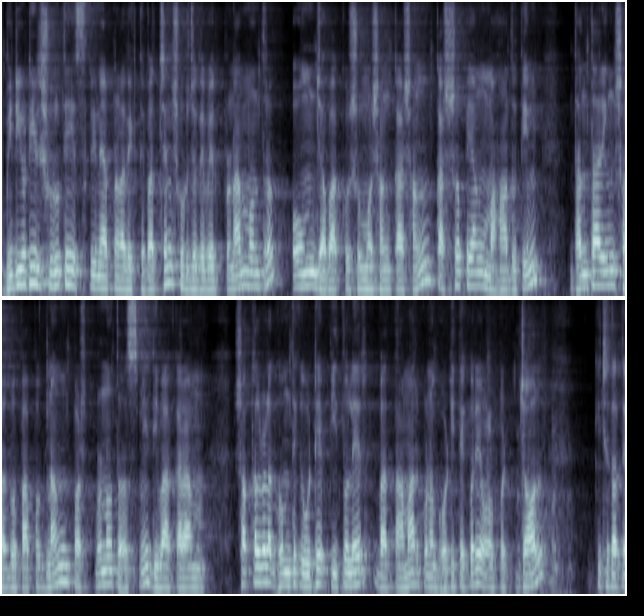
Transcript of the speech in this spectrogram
ভিডিওটির শুরুতে স্ক্রিনে আপনারা দেখতে পাচ্ছেন সূর্যদেবের প্রণাম মন্ত্র। ওম জবা কুসুম শঙ্কাশং কাশ্যপেয়ং মহাদুতিম ধন্তারিং সর্বপাপগ্নং প্রণতস্মি দিবাকারাম। সকালবেলা ঘুম থেকে উঠে পিতলের বা তামার কোনো ঘটিতে করে অল্প জল, কিছু তাতে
